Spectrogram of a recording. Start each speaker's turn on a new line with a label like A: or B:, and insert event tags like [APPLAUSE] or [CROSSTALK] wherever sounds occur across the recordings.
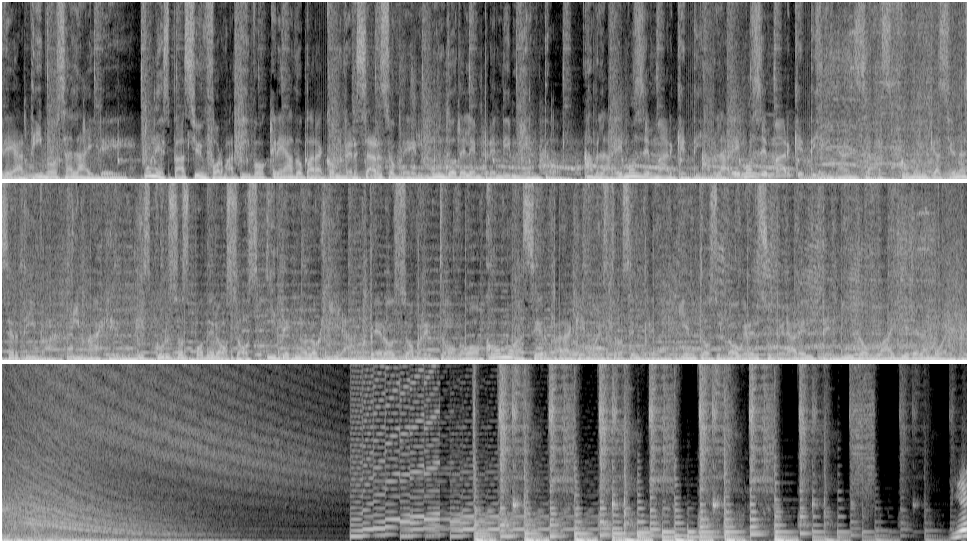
A: Creativos al Aire, un espacio informativo creado para conversar sobre el mundo del emprendimiento. Hablaremos de marketing, hablaremos de marketing, finanzas, comunicación asertiva, imagen, discursos poderosos y tecnología, pero sobre todo, cómo hacer para que nuestros emprendimientos logren superar el temido Valle de la Muerte.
